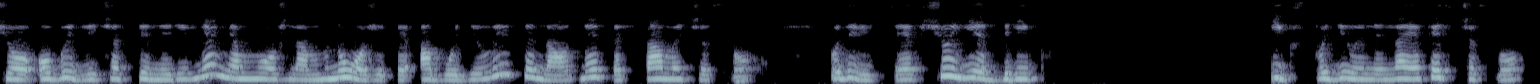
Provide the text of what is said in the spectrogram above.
що обидві частини рівняння можна множити або ділити на одне те ж саме число. Подивіться, якщо є дріб х поділений на якесь число,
